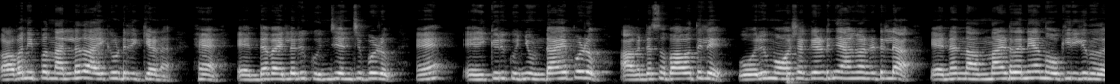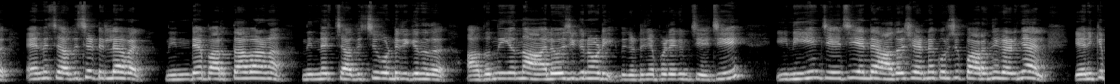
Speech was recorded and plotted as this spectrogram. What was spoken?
അവനിപ്പം നല്ലതായിക്കൊണ്ടിരിക്കുകയാണ്. ഏ എന്റെ വയലൊരു കുഞ്ഞ് ജനിച്ചപ്പോഴും ഏ എനിക്കൊരു കുഞ്ഞുണ്ടായപ്പോഴും അവന്റെ സ്വഭാവത്തിൽ ഒരു മോശക്കേട് ഞാൻ കണ്ടിട്ടില്ല. എന്നെ നന്നായിട്ട് തന്നെയാണ് നോക്കിയിരിക്കുന്നത്. എന്നെ ചതിച്ചിട്ടില്ല അവൻ. നിന്റെ ഭർത്താവാണ് നിന്നെ ചതിച്ചു കൊണ്ടിരിക്കുന്നത് അത് നീ ഒന്ന് ആലോചിക്കണോടി. ഇത് കിട്ടിഞ്ഞപ്പോഴേക്കും ചേച്ചി ഇനിയും ചേച്ചി എന്റെ ആദർശേട്ടനെ കുറിച്ച് പറഞ്ഞു കഴിഞ്ഞാൽ എനിക്ക്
